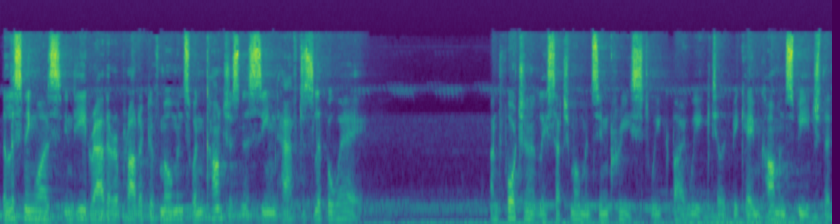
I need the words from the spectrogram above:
The listening was, indeed, rather a product of moments when consciousness seemed half to slip away. Unfortunately, such moments increased week by week till it became common speech that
